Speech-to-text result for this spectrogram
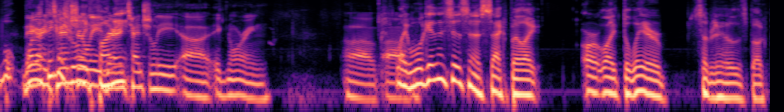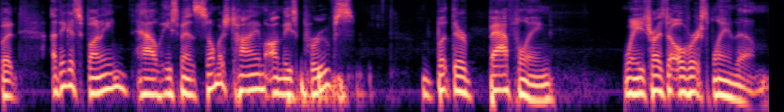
What They're I think is intentionally really they're intentionally uh, ignoring. Uh, uh, like we'll get into this in a sec, but like, or like the later subject of this book, but I think it's funny how he spends so much time on these proofs, but they're baffling when he tries to over explain them.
